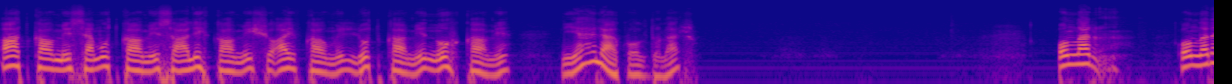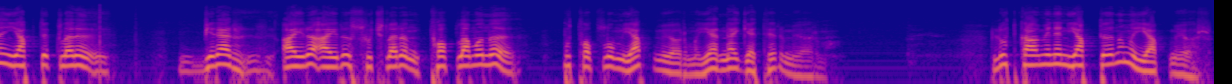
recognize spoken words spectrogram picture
Ad kavmi, Semud kavmi, Salih kavmi, Şuayb kavmi, Lut kavmi, Nuh kavmi niye helak oldular? Onlar onların yaptıkları birer ayrı ayrı suçların toplamını bu toplum yapmıyor mu? Yerine getirmiyor mu? Lut kavminin yaptığını mı yapmıyor?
